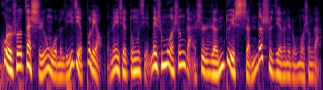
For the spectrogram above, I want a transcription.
或者说在使用我们理解不了的那些东西，那是陌生感，是人对神的世界的那种陌生感。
